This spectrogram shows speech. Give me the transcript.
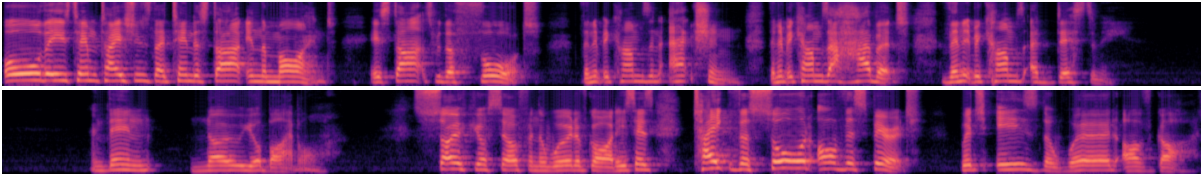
All these temptations, they tend to start in the mind. It starts with a thought, then it becomes an action, then it becomes a habit, then it becomes a destiny. And then know your Bible. Soak yourself in the Word of God. He says, Take the sword of the Spirit, which is the Word of God.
